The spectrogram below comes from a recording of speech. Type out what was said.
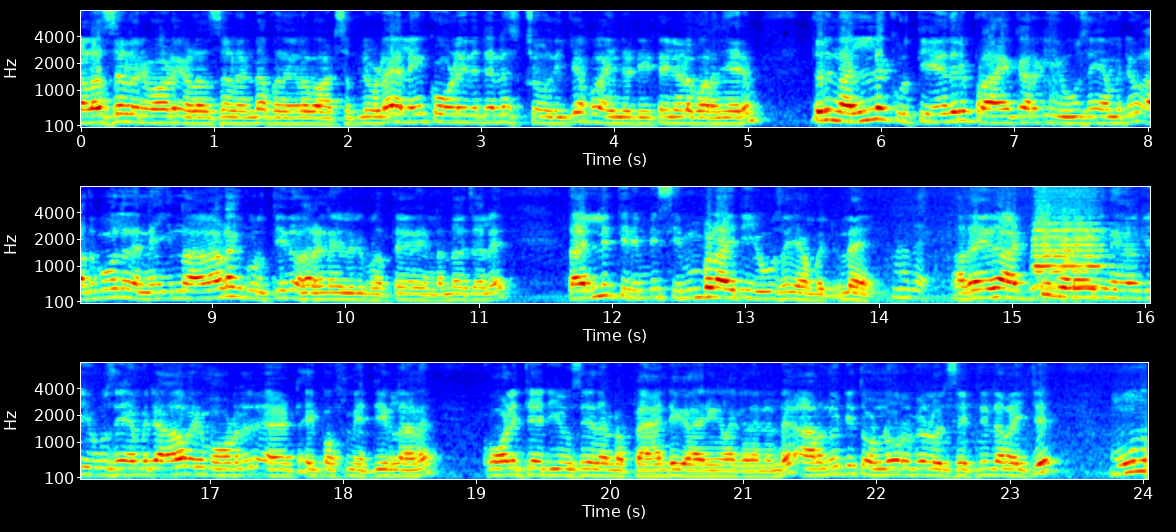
കളേഴ്സുകൾ ഒരുപാട് കളേഴ്സുകൾ ഉണ്ട്. അപ്പൊ നിങ്ങൾ വാട്സപ്പിലൂടെ അല്ലെങ്കിൽ കോൾ ചെയ്തിട്ട് തന്നെ ചോദിക്കുക. അപ്പൊ അതിന്റെ ഡീറ്റെയിലുകൾ പറഞ്ഞുതരും ഇതൊരു നല്ല കുർത്തി. ഏതൊരു പ്രായക്കാർക്ക് യൂസ് ചെയ്യാൻ പറ്റും. അതുപോലെ തന്നെ ഈ നാടൻ കുർത്തി എന്ന് പറയുന്നതിൽ ഒരു പ്രത്യേകതയുണ്ട്. എന്താ വെച്ചാൽ തല്ലി തിരുമ്പി സിമ്പിൾ ആയിട്ട് യൂസ് ചെയ്യാൻ പറ്റും അല്ലേ? അതായത് അടിപൊളിയായിട്ട് നിങ്ങൾക്ക് യൂസ് ചെയ്യാൻ പറ്റും. ആ ഒരു മോഡൽ ടൈപ്പ് ഓഫ് മെറ്റീരിയൽ ആണ്. ക്വാളിറ്റി ആയിട്ട് യൂസ് ചെയ്തുണ്ടോ? പാന്റ് കാര്യങ്ങളൊക്കെ തന്നെ ഉണ്ട്. അറുന്നൂറ്റി തൊണ്ണൂറ് രൂപയുള്ള ഒരു സെറ്റിന്റെ റേറ്റ് മൂന്ന്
